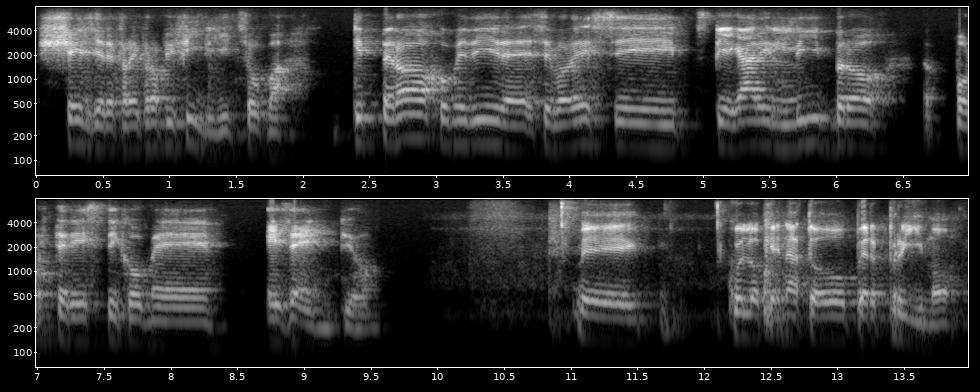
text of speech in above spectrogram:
scegliere fra i propri figli, insomma, che però, come dire, se volessi spiegare il libro, porteresti come esempio? Eh, quello che è nato per primo,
